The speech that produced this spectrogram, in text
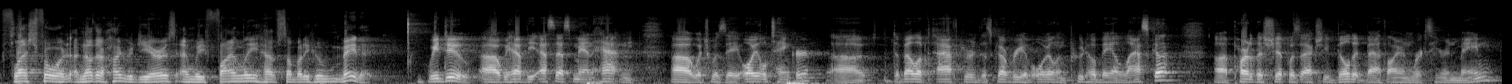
Flash forward another hundred years, and we finally have somebody who made it. We do. Uh, we have the SS Manhattan, uh, which was a oil tanker uh, developed after the discovery of oil in Prudhoe Bay, Alaska. Uh, part of the ship was actually built at Bath Iron Works here in Maine.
